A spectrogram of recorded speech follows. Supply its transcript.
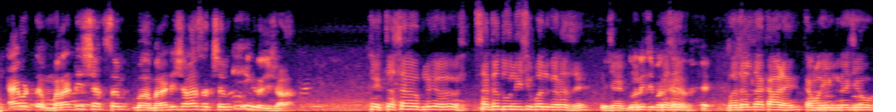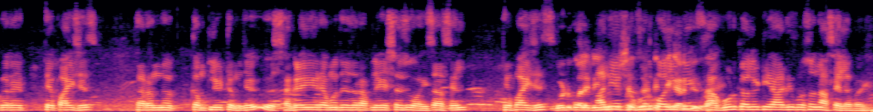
काय वाटतं मराठी सक्षम म- मराठी शाळा सक्षम की इंग्रजी शाळा? ते तसं म्हणजे सध्या दोन्हीची पण गरज आहे. म्हणजे दोन्हीची पण कसं गरज आहे. बदलता काळ आहे त्यामुळे इंग्रजी वगैरे ते पाहिजेच. कारण कंप्लीट म्हणजे सगळ्या एरियामध्ये जर आपलं यशस्वी व्हायचं असेल ते पाहिजेच. गुड क्वालिटी आणि एक गुड क्वालिटी हा गुड क्वालिटी आधीपासून असायला पाहिजे.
